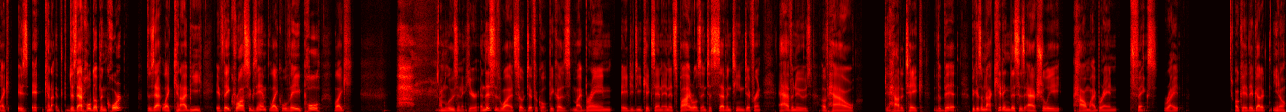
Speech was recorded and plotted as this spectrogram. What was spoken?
like is it can i does that hold up in court does that like can i be if they cross examine like will they pull like I'm losing it here. And this is why it's so difficult because my brain ADD kicks in and it spirals into 17 different avenues of how how to take the bit because I'm not kidding this is actually how my brain thinks, right? Okay, they've got a, you know,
